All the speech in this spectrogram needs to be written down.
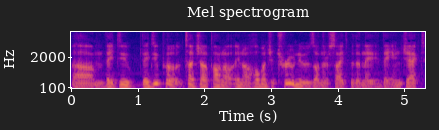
Um, they do they do put, touch upon a, you know a whole bunch of true news on their sites, but then they they inject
